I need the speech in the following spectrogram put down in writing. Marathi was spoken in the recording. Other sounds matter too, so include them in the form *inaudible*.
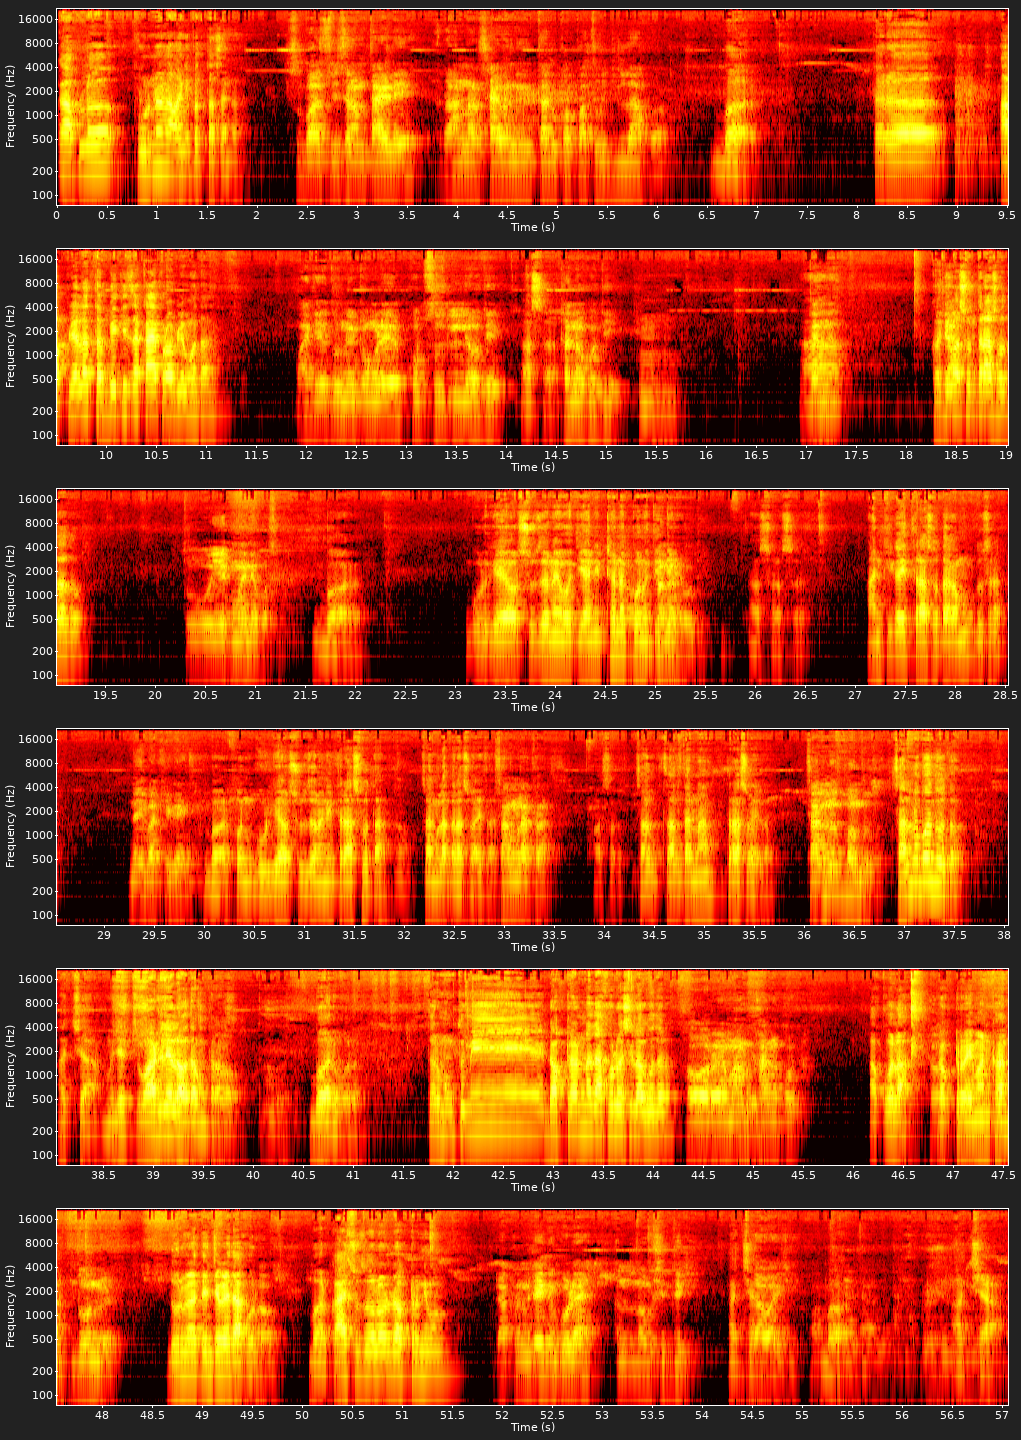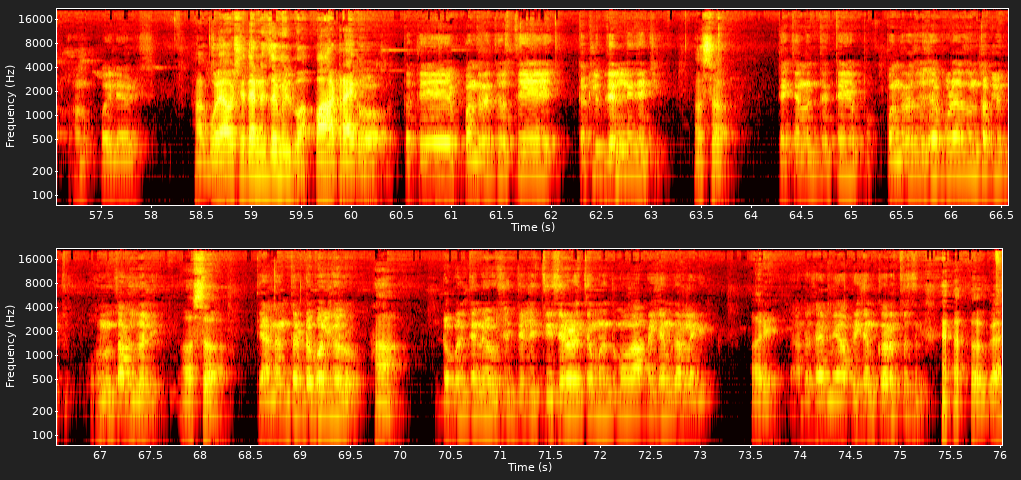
का आपलं पूर्ण नाव आणि पत्ता सांगा? सुभाष विश्राम तायडे राहणार साहेबांनी तालुका पातूर जिल्हा अकोला. बर. तर अं, आपल्याला तब्येतीचा काय प्रॉब्लेम होता? माझे दोन्ही टोंगळे खूप सुजलेले होते. असं. ठणक होती. हम्म. त्यांना- अं, कधीपासून त्रास होता तो? तो एक महिन्यापासून. बर. गुडघ्यावर सुजनही होती आणि ठणक पण होती ठणक त्याच्यात. होती. असं असं. आणखी काही त्रास होता का मग दुसरा? नाही बाकी काही नाही. बर पण गुडघ्यावर सुजन आणि त्रास होता. चांगला त्रास व्हायचा. चांगला त्रास. असं. चाल चालताना त्रास व्हायचा. चालणंच बंद होतं. चालणं बंद होतं? अच्छा म्हणजे वाढलेला होता मग त्रास? हो. बरं बरं. तर मग तुम्ही डॉक्टरांना दाखवलं असेल अगोदर? हो रहमान खान अकोला. अकोला डॉक्टर रहमान खान? दोन वेळ. दोन वेळा त्यांच्याकडे दाखवलं. हो. बरं काय सुचवलं डॉक्टरनी मग? डॉक्टरने काही नाही गोळ्या आणि औषध दिली. अच्छा. लावायची. बरं. अच्छा. म्हणून पहिले वेळेस हा गोळ्या औषधाने जमील बा पहा ट्राय हो करू तर ते पंधरा दिवस ते तकलीफ झाली नाही त्याची. असं. त्याच्यानंतर ते प- पंधरा दिवसापुढे अजून तकलीफ होणं चालू झाली. असं. त्यानंतर डबल गेलो. हां. डबल त्याने औषध दिली. तिसऱ्या वेळेस ते म्हणतो मग ऑपरेशन करायला लागेल अरे. आता साहेब मी ऑपरेशन करतच नाही. *laughs* हो का?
